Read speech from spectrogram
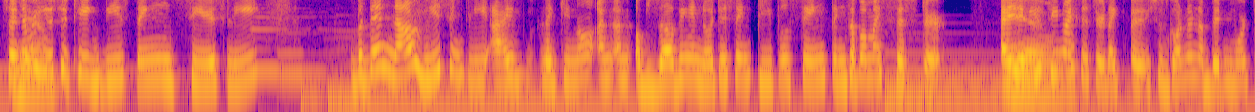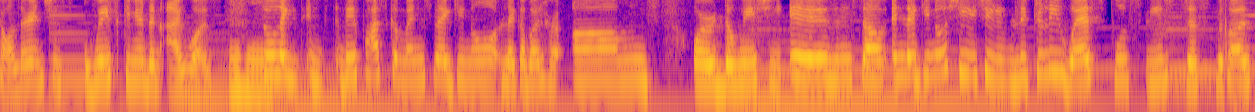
so I never Yeah. used to take these things seriously. But then now recently, I've like you know I'm I'm observing and noticing people saying things about my sister. And, and you've Yeah. seen my sister like uh, she's gotten a bit more taller and she's way skinnier than I was. Mhm. So like it- they pass comments like you know like about her arms or the way she is and stuff. And like you know she she literally wears full sleeves just because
